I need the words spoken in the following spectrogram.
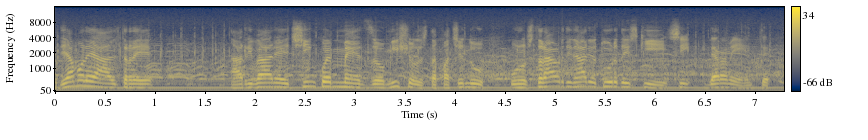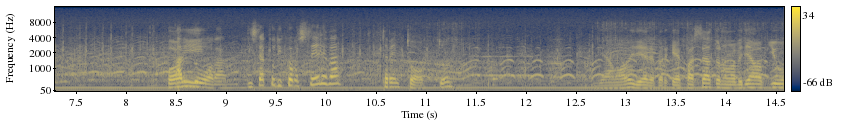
Vediamo le altre. arrivare ai 5 e mezzo. Michel sta facendo uno straordinario tour dei ski. Sì veramente. Poi... allora distacco di Corosteleva 38 andiamo a vedere perché è passato non lo vediamo più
